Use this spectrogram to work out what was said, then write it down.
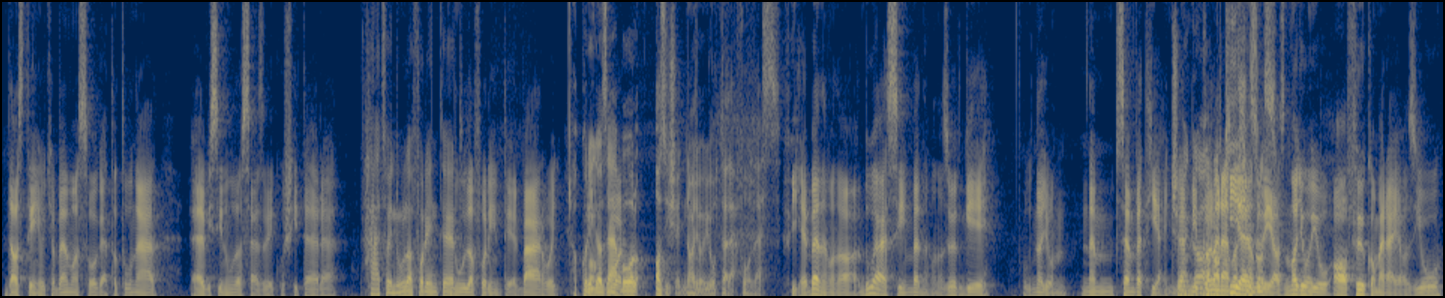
de az tény, hogyha ben van szolgáltatónál, elviszi 0%-os hitelre, Hát, vagy nulla forintért. Nulla forintért, bárhogy. Akkor, akkor igazából az is egy nagyon jó telefon lesz. Figyelj, benne van a dual SIM, benne van az 5G, úgy nagyon nem szenved hiányt semmi. A, a kijelzője az nagyon jó, a főkamerája az jó,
